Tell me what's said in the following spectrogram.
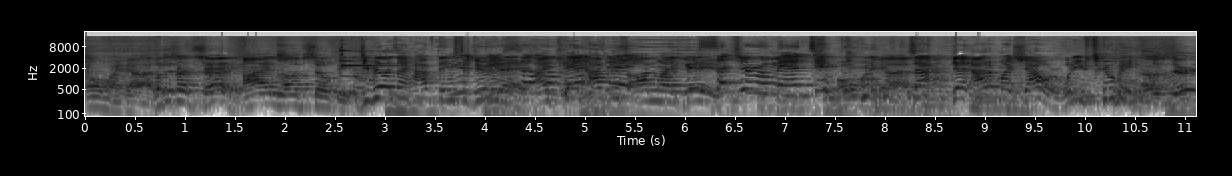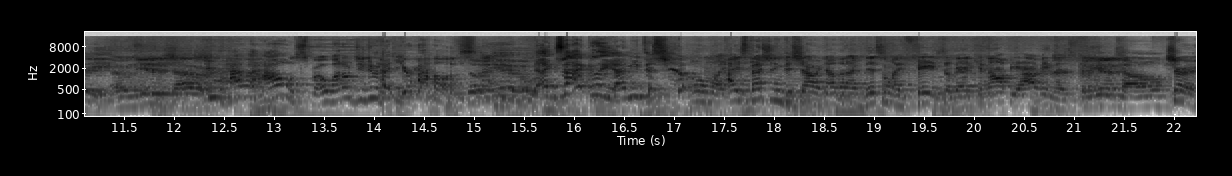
Oh my god. What does that say? I love Sofie. Do you realize I have things to do today? so I can't have this on my You're face. such a romantic. oh my god. Zach, get out of my shower. What are you doing? I was dirty. I needed a shower. You have a house, bro. Why don't you do it at your house? So do you. Exactly. I need to shower. Oh my. I especially need to shower now that I have this on my face. Okay, I cannot be having this. Can I get a towel? Sure,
